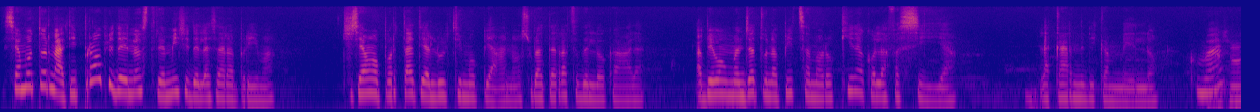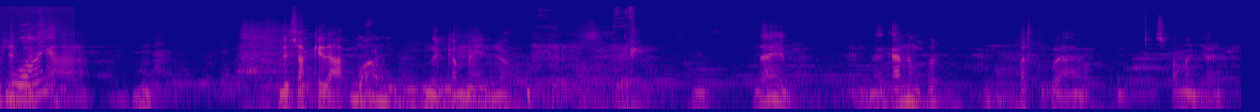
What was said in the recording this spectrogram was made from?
siamo tornati proprio dai nostri amici della sera prima. Ci siamo portati all'ultimo piano, sulla terrazza del locale. Abbiamo mangiato una pizza marocchina con la fassiglia, la carne di cammello. Com'è? Buona. Mm le sacche d'acqua del cammello. Dai, è una carne un po' particolare, ma si fa mangiare.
